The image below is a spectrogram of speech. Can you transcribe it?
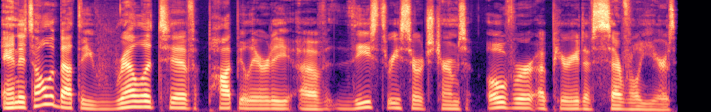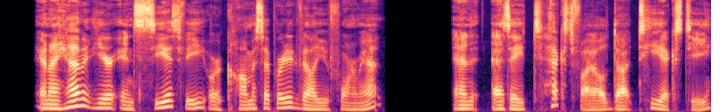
And it's all about the relative popularity of these three search terms over a period of several years. And I have it here in CSV or comma separated value format and as a text file .txt,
